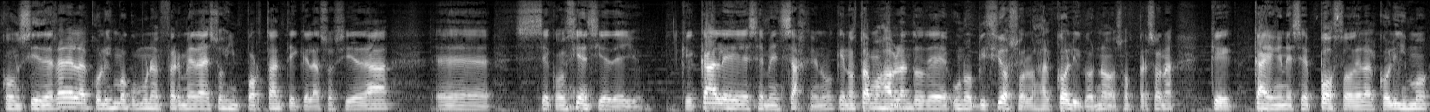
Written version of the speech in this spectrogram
considerar el alcoholismo como una enfermedad, eso es importante y que la sociedad se conciencie de ello que cale ese mensaje, ¿no? que no estamos hablando de unos viciosos, los alcohólicos, no, son personas que caen en ese pozo del alcoholismo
